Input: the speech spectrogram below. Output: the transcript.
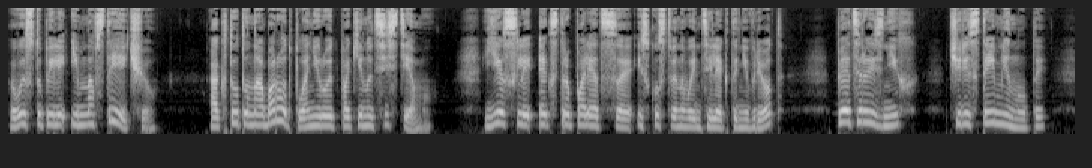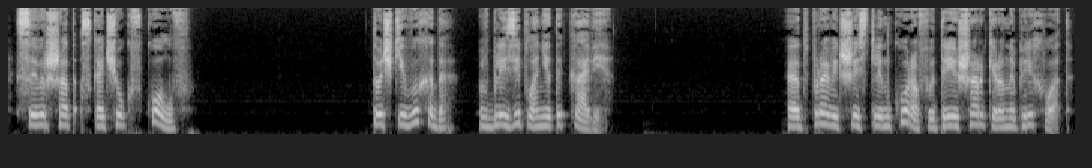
выступили им навстречу, а кто-то, наоборот, планирует покинуть систему. Если экстраполяция искусственного интеллекта не врет, пятеро из них через три минуты совершат скачок в Колв. Точки выхода вблизи планеты Кави. Отправить шесть линкоров и три шаркера на перехват.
